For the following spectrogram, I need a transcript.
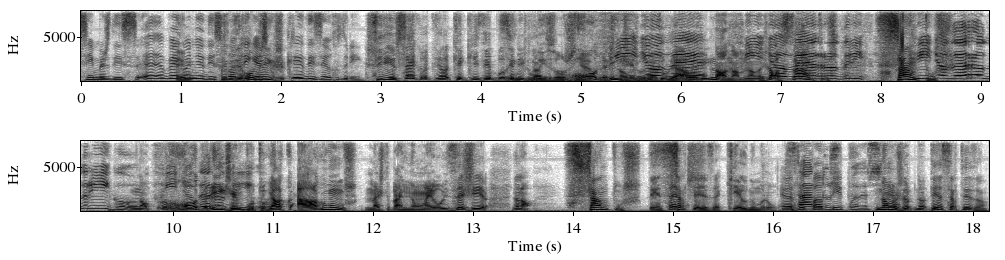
sim, mas disse. A Begonha disse quer dizer Rodrigues. Rodrigues. Queria dizer Rodrigues. Sim, eu sei que ela quis dizer Rodrigues. não, lisonjeado, Rodrigues em Filho Portugal. de, Não, não, não. filho não de Santos. Rodri- Santos. Filho de Rodrigo. Não, Filho de Rodrigues em Rodrigo. Portugal, há alguns, mas também não é o exagero. Não, não. Santos, tenho Santos. certeza que é o número um. É o teu Santos palpite? pode ser. Não, mas não, não, tenho a certeza.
